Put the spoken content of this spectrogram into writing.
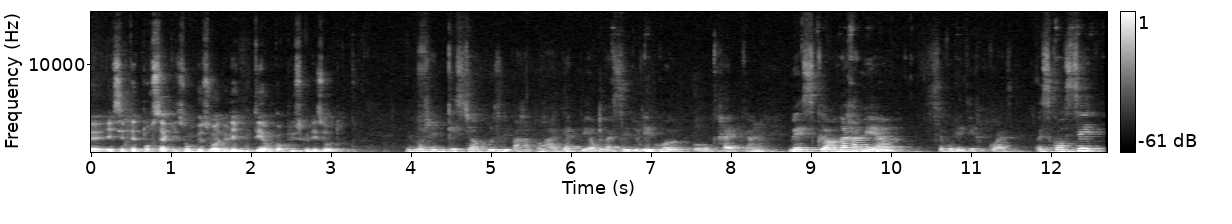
euh, et c'est peut-être pour ça qu'ils ont besoin de l'écouter encore plus que les autres. Mais moi j'ai une question à poser par rapport à Agapé. On passait de l'hébreu au grec. Hein. Mm. Mais est-ce qu'en araméen, ça voulait dire quoi? Est-ce qu'on sait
